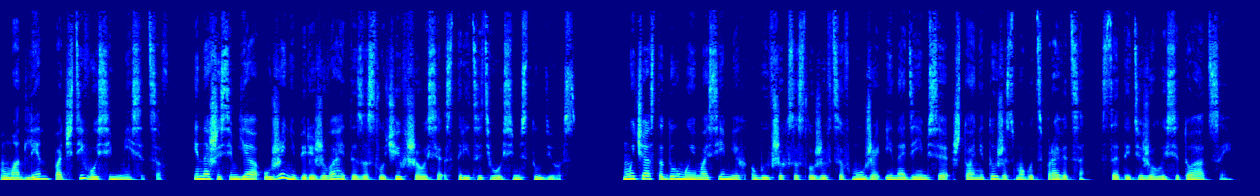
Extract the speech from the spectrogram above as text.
Мадлен почти 8 месяцев, и наша семья уже не переживает из-за случившегося с 38 Studios. Мы часто думаем о семьях бывших сослуживцев мужа и надеемся, что они тоже смогут справиться с этой тяжелой ситуацией.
